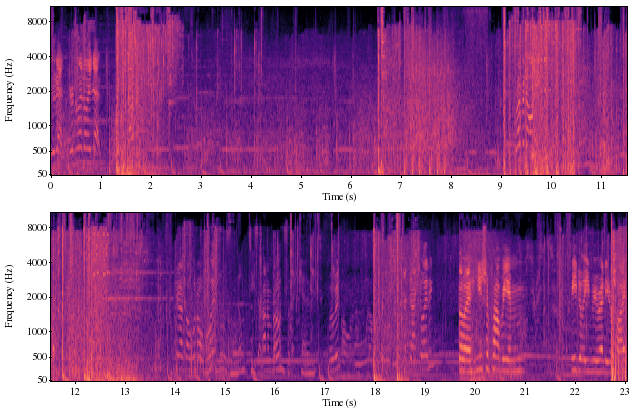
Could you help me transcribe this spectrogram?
You're dead. You're literally dead. Those numpties are gone for the count. Moving. Ejaculating. By the way, you should probably Im immediately be ready to fight.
